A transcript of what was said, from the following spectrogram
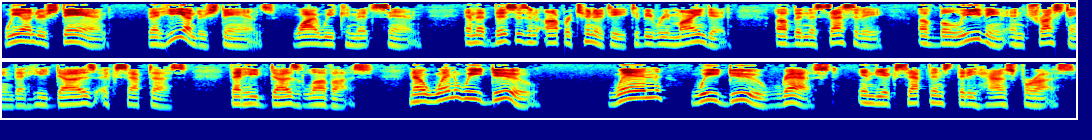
We understand that He understands why we commit sin, and that this is an opportunity to be reminded of the necessity of believing and trusting that He does accept us, that He does love us. Now when we do, when we do rest in the acceptance that He has for us,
